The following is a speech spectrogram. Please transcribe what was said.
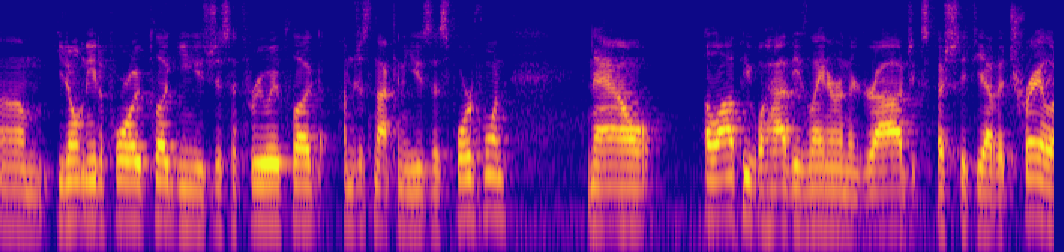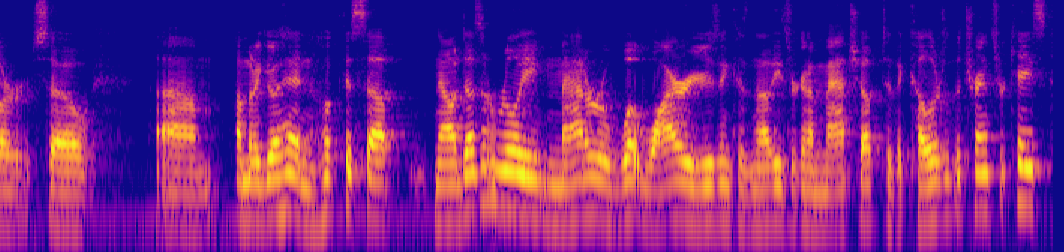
Um, you don't need a four-way plug. You can use just a three-way plug. I'm just not going to use this fourth one. Now, a lot of people have these laying around their garage, especially if you have a trailer. So um, I'm going to go ahead and hook this up. Now it doesn't really matter what wire you're using because none of these are going to match up to the colors of the transfer case.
